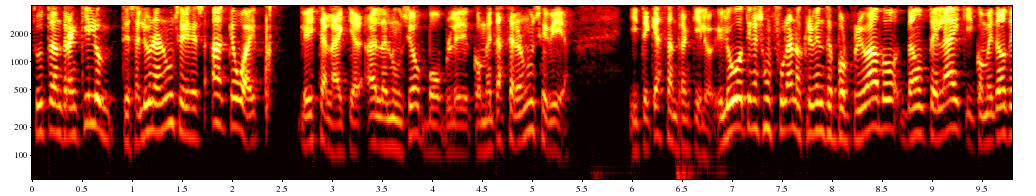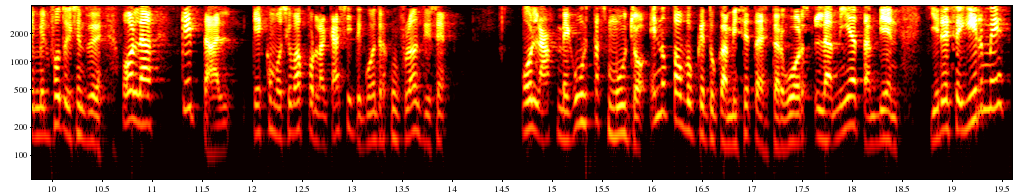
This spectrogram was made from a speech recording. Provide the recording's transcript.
tú tan tranquilo, te salió un anuncio y dices, ah, qué guay, le diste al- al anuncio, Bob, le comentaste el anuncio y vía. Y te quedas tan tranquilo. Y luego tienes un fulano escribiéndote por privado, dándote like y comentándote mil fotos diciéndote, hola, ¿qué tal? Que es como si vas por la calle y te encuentras con un fulano y te dice, Hola, me gustas mucho. He notado que tu camiseta de Star Wars, la mía también. ¿Quieres seguirme?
